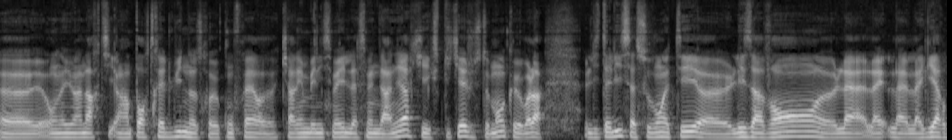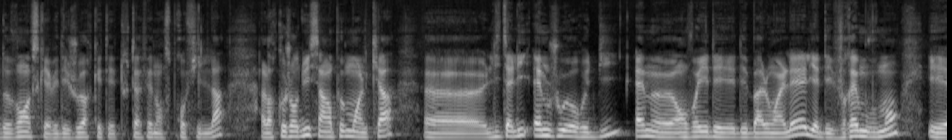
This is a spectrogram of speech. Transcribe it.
Euh, on a eu un, un portrait de lui, de notre confrère euh, Karim Ben Ismail, la semaine dernière, qui expliquait justement que voilà, l'Italie, ça a souvent été euh, les avants, euh, la, la, la, guerre devant, parce qu'il y avait des joueurs qui étaient tout à fait dans ce profil-là. Alors qu'aujourd'hui, c'est un peu moins le cas. L'Italie aime jouer au rugby, aime envoyer des, des, ballons à l'aile, il y a des vrais mouvements, et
